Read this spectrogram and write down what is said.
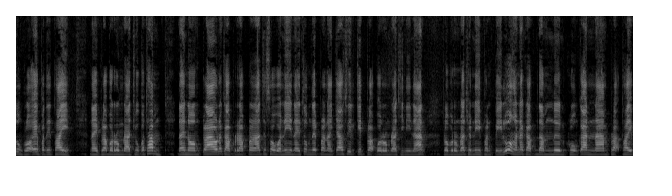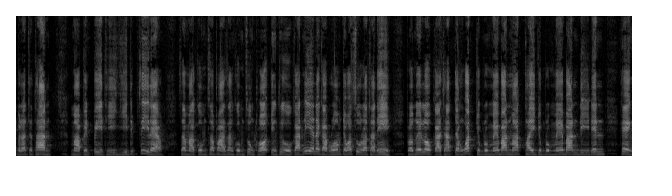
สงเคราะห์แห่งประเทศไทย ในพระบรมราชูปถัมภ์ได้น้อมกล้าวนะครับรับพระราชสวนีในสมเด็จพระนางเจ้าสิริกิติ์พระบรมราชินีนาถพระบรมราชชนนีพันปีล่วงนะครับดำเนินโครงการนามพระไทยพระราชทาน มาเป็นปีที่24แล้ว สมาคมสภาสังคมสงเคราะห์จึงถือโอกาสนี้นะครับรวมจังหวัดสุราษฎร์ธานีพร้อมด้วยโลกกาชัดจังหวัดจุมรุมแม่บ้านมัดไทยจุมรุมแม่บ้านดีเด่น แห่ง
